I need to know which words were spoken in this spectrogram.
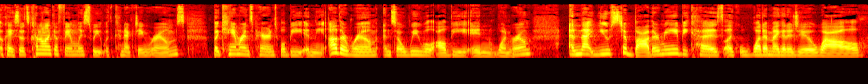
okay, so it's kind of like a family suite with connecting rooms, but Cameron's parents will be in the other room. And so we will all be in one room. And that used to bother me because, like, what am I going to do while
